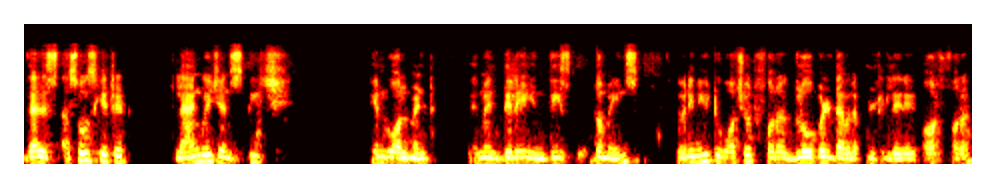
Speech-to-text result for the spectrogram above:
there is associated language and speech involvement, I mean delay in these domains, then we need to watch out for a global developmental delay or for a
